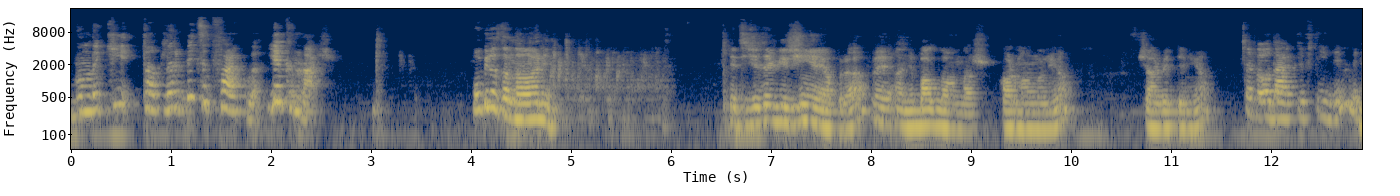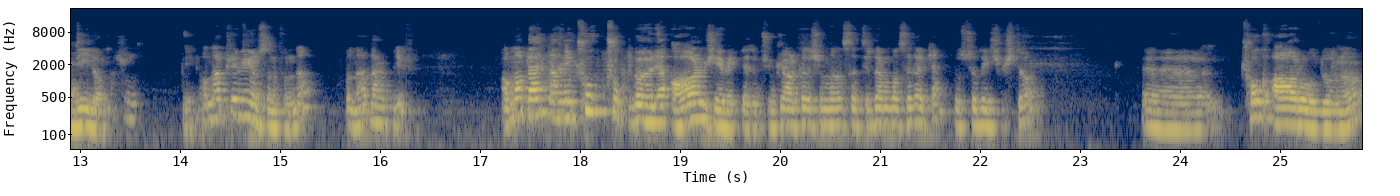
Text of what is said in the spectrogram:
bundaki tatları bir tık farklı. Yakınlar. O biraz da narin. Neticede Virginia yaprağı ve hani balla onlar harmanlanıyor. Şerbetleniyor. Tabii o Dark Leaf değil değil mi? bir de? Değil onlar. Değil. Onlar premium sınıfında. Bunlar dark leaf. Ama ben hani çok çok böyle ağır bir şey bekledim. Çünkü arkadaşım bana satirden bahsederken Rusya'da içmişti o. Ee, çok ağır olduğunu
